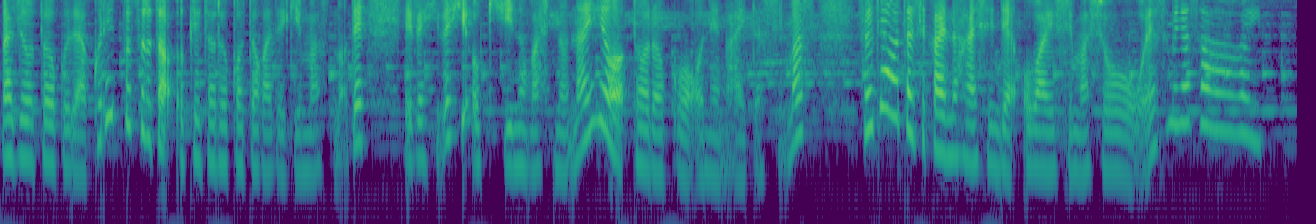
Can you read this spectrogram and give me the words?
ラジオトークではクリップすると受け取ることができますので、え、ぜひぜひお聞き逃しのないよう登録をお願いいたします。それではまた次回の配信でお会いしましょう。おやすみなさい。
